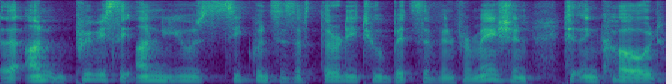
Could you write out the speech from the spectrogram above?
uh, un previously unused sequences of 32 bits of information to encode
